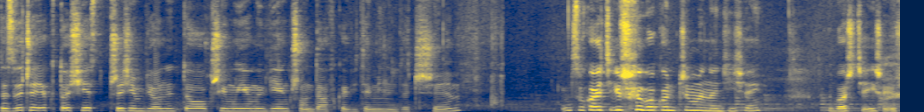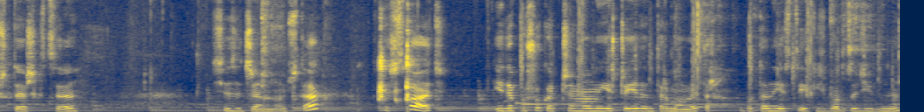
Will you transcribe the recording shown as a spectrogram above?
Zazwyczaj jak ktoś jest przeziębiony, to przyjmujemy większą dawkę witaminy D3. Słuchajcie, już chyba kończymy na dzisiaj. Zobaczcie, Isza już też chce się zdrzemnąć, tak? Chcesz spać? Idę poszukać, czy mamy jeszcze jeden termometr, bo ten jest jakiś bardzo dziwny.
